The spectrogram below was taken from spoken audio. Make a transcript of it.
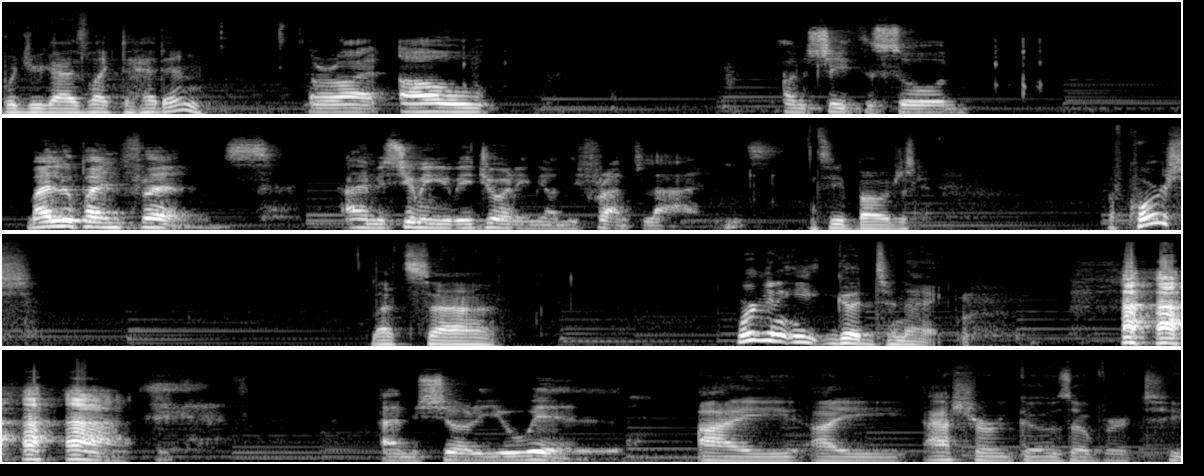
would you guys like to head in? All right, I'll unsheath the sword. My lupine friends, I'm assuming you'll be joining me on the front lines. See Bo just. Of course. Let's uh. We're gonna eat good tonight. I'm sure you will. I I Asher goes over to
